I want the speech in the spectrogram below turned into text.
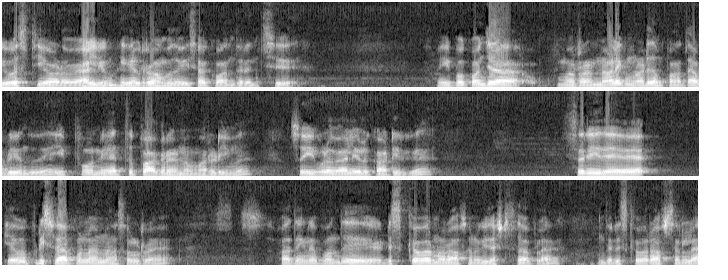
யூனிவர்சிட்டியோட வேல்யூ ஏழு ரூபா ஐம்பது வயசாக வந்துருந்துச்சு. இப்போ கொஞ்சம் ரெண்டு நாளைக்கு முன்னாடி தான் பார்த்தேன் அப்படி இருந்தது. இப்போ நேற்று பார்க்குறேன் நான் மறுபடியும். ஸோ இவ்வளோ வேல்யூவில் காட்டியிருக்கு. சரி இது எப்படி ஸ்வாப் பண்ணலான்னு நான் சொல்கிறேன் பார்த்தீங்கன்னா இப்போ வந்து டிஸ்கவர்னு ஒரு ஆப்ஷன் இருக்குது ஜஸ்ட் ஸ்வாப்பில் இந்த டிஸ்கவர் ஆப்ஷனில்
